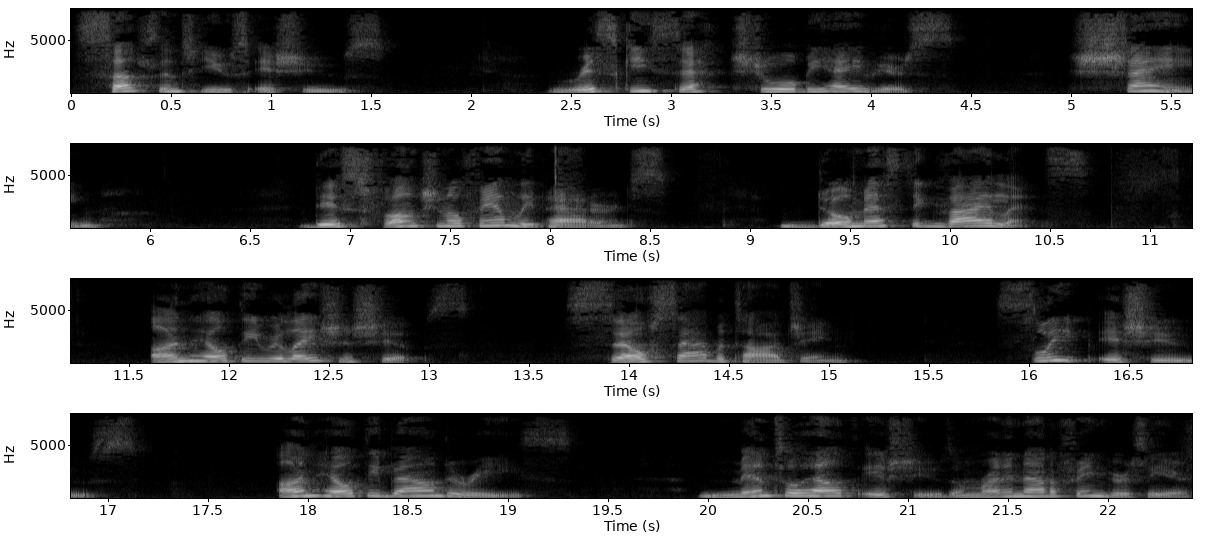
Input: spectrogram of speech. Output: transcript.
Substance use issues, risky sexual behaviors, shame, dysfunctional family patterns, domestic violence, unhealthy relationships, self sabotaging, sleep issues, unhealthy boundaries, mental health issues. I'm running out of fingers here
